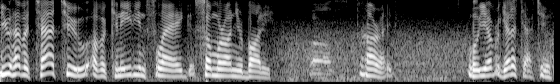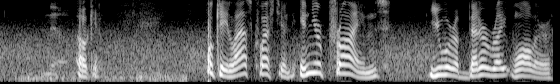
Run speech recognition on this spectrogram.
you have a tattoo of a Canadian flag somewhere on your body. False. All right. Will you ever get a tattoo? No. Okay. Okay, last question. In your primes, you were a better right waller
